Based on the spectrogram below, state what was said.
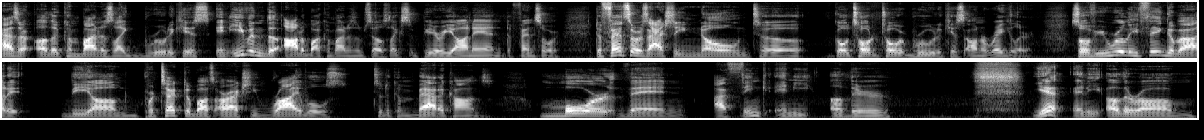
As are other combiners like Bruticus, and even the Autobot combiners themselves, like Superion and Defensor. Defensor is actually known to go toe to toe with Bruticus on a regular. So if you really think about it, the um, Protectobots are actually rivals to the Combaticons more than I think any other. Yeah, any other um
